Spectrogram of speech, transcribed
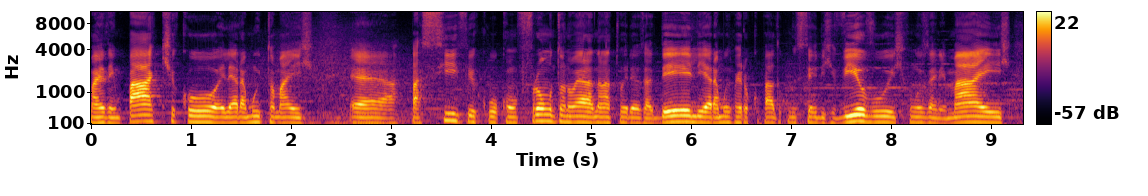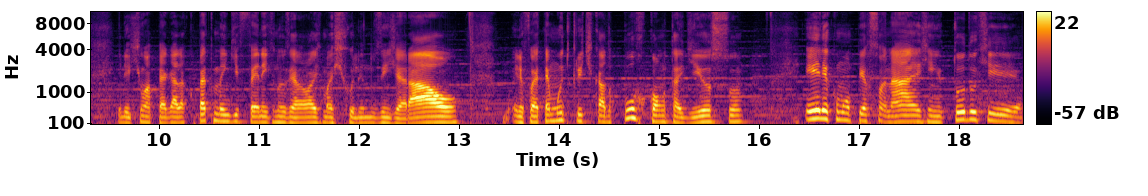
mais empático, ele era muito mais é, pacífico, o confronto não era na natureza dele, era muito preocupado com os seres vivos, com os animais, ele tinha uma pegada completamente diferente nos heróis masculinos em geral, ele foi até muito criticado por conta disso. Ele como personagem, tudo que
